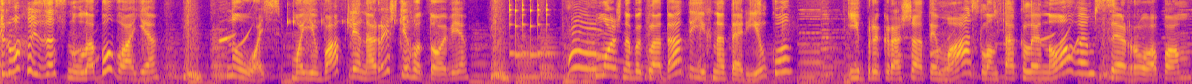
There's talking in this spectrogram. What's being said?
Трохи заснула, буває. Ну ось, мої вафлі нарешті готові. Можна викладати їх на тарілку і прикрашати маслом та кленовим сиропом.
